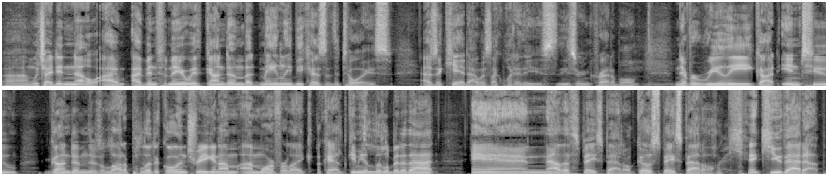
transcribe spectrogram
Um, which I didn't know. I, I've been familiar with Gundam, but mainly because of the toys. As a kid, I was like, "What are these? These are incredible." Never really got into Gundam. There's a lot of political intrigue, and I'm I'm more for like, okay, give me a little bit of that and now the space battle, go space battle, cue that up.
